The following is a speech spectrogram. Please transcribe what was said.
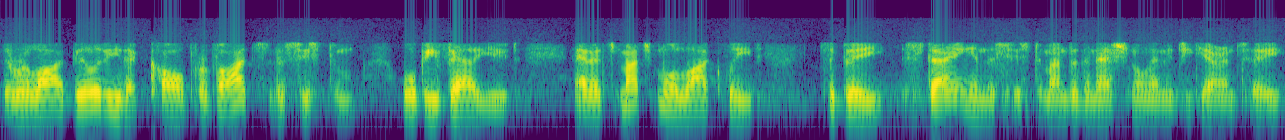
the reliability that coal provides to the system will be valued, and it's much more likely to be staying in the system under the National Energy Guarantee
